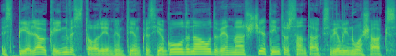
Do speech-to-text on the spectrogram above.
Es pieļauju, ka investoriem, ja tiem, kas iegulda naudu, vienmēr šķiet interesantāks, vilinošāks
